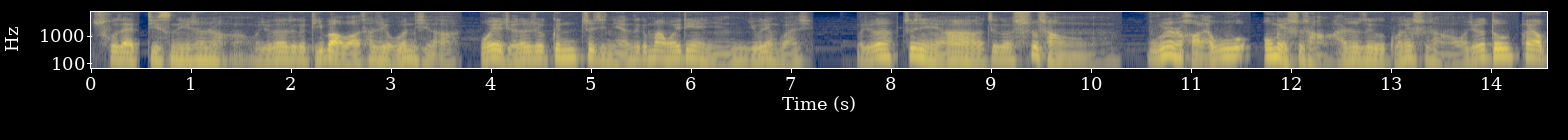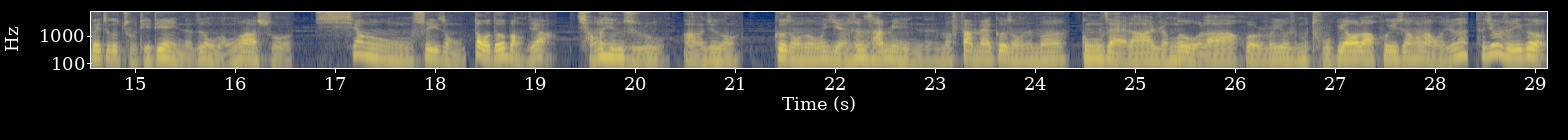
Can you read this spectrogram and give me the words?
出在迪士尼身上啊。我觉得这个迪宝宝他是有问题的啊。我也觉得这跟这几年这个漫威电影有点关系。我觉得这几年啊，这个市场。无论是好莱坞、欧美市场，还是这个国内市场，我觉得都快要被这个主题电影的这种文化所像是一种道德绑架、强行植入啊，这种各种这种衍生产品，什么贩卖各种什么公仔啦、人偶啦，或者说有什么图标啦、徽章啦，我觉得它就是一个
